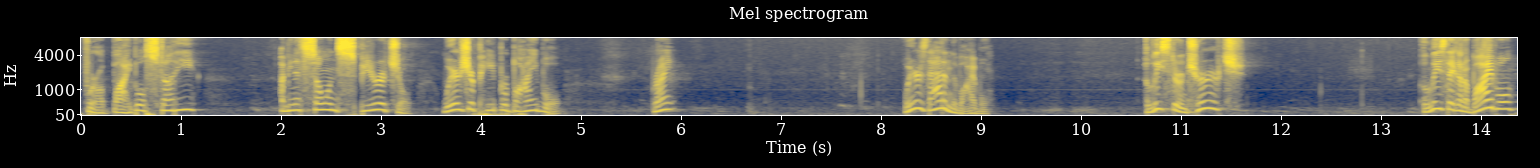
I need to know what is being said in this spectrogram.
for a Bible study? I mean, that's so unspiritual. Where's your paper Bible? Right? Where's that in the Bible? At least they're in church. At least they got a Bible.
